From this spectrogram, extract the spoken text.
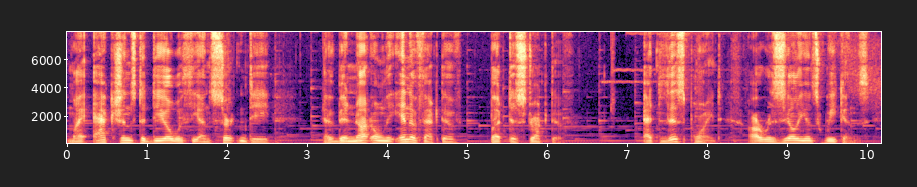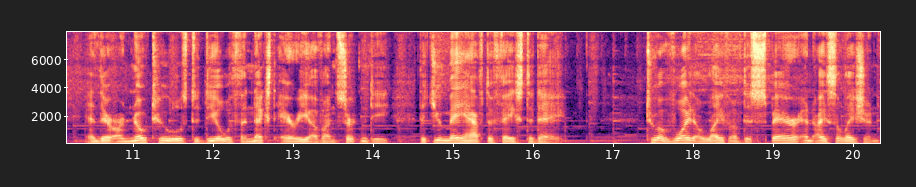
My actions to deal with the uncertainty have been not only ineffective, but destructive. At this point, our resilience weakens, and there are no tools to deal with the next area of uncertainty that you may have to face today. To avoid a life of despair and isolation,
